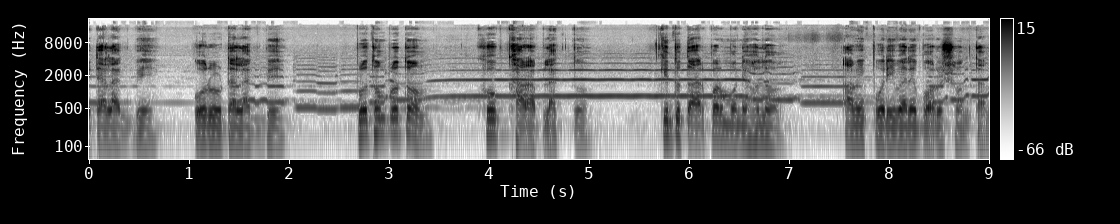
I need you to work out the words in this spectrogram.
এটা লাগবে, ওর ওটা লাগবে। প্রথম প্রথম খুব খারাপ লাগতো, কিন্তু তারপর মনে হলো, আমি পরিবারে বড় সন্তান,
